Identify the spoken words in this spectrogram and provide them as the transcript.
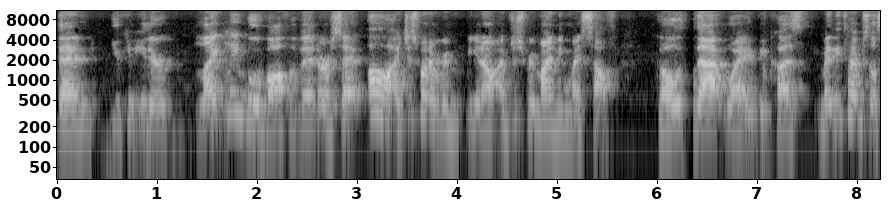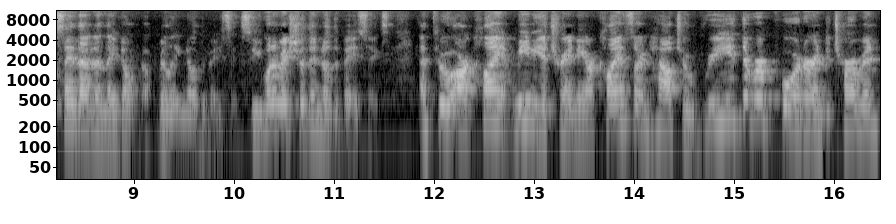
then you can either lightly move off of it or say, Oh, I just want to, re- you know, I'm just reminding myself go that way because many times they'll say that and they don't really know the basics. So you want to make sure they know the basics. And through our client media training, our clients learn how to read the reporter and determine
